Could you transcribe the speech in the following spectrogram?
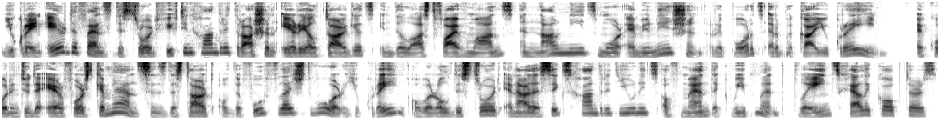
Ukraine air defense destroyed 1500 Russian aerial targets in the last five months and now needs more ammunition, reports RBK Ukraine. According to the Air Force Command, since the start of the full fledged war, Ukraine overall destroyed another 600 units of manned equipment, planes, helicopters,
